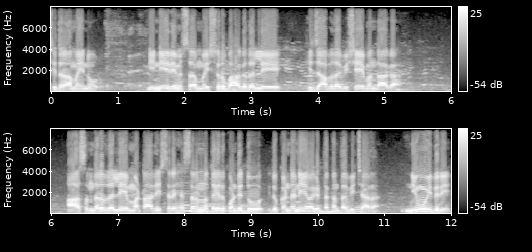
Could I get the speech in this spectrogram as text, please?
ಸಿದ್ದರಾಮಯ್ಯನವರು, ನಿನ್ನೆ ದಿವಸ ಮೈಸೂರು ಭಾಗದಲ್ಲಿ ಹಿಜಾಬದ ವಿಷಯ ಬಂದಾಗ ಆ ಸಂದರ್ಭದಲ್ಲಿ ಮಠಾಧೀಶರ ಹೆಸರನ್ನು ತೆಗೆದುಕೊಂಡಿದ್ದು ಇದು ಖಂಡನೀಯವಾಗಿರ್ತಕ್ಕಂಥ ವಿಚಾರ. ನೀವು ಇದ್ರಿ.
